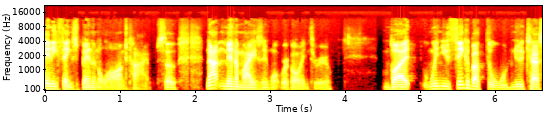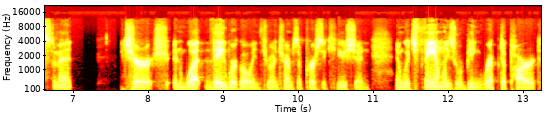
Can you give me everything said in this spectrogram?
anything's been in a long time. So, not minimizing what we're going through, but when you think about the New Testament church and what they were going through in terms of persecution, in which families were being ripped apart,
